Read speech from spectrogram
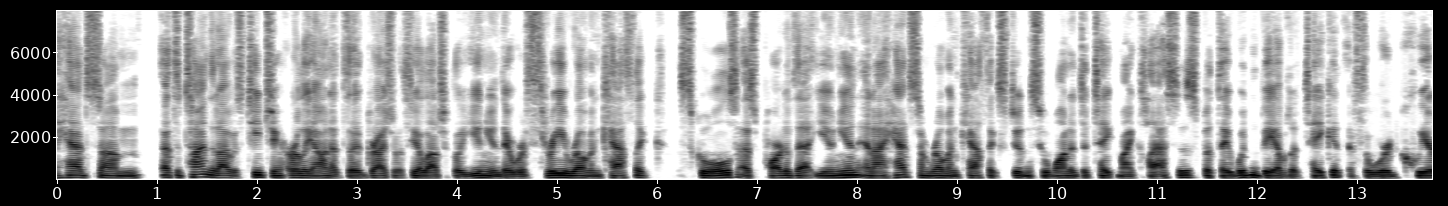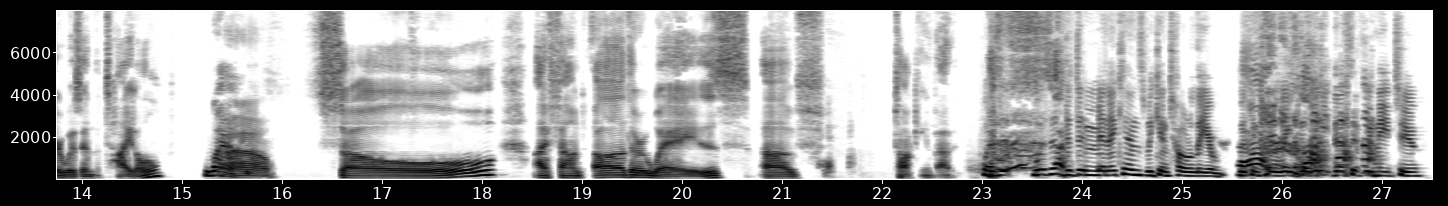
had some at the time that I was teaching early on at the Graduate Theological Union, there were three Roman Catholic schools as part of that union. And I had some Roman Catholic students who wanted to take my classes, but they wouldn't be able to take it if the word queer was in the title. Wow. So I found other ways of talking about it. Was it was it the Dominicans? We can totally we can totally delete this if we need to.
